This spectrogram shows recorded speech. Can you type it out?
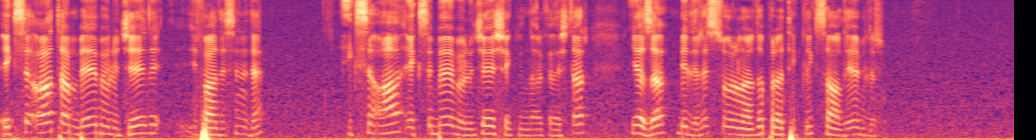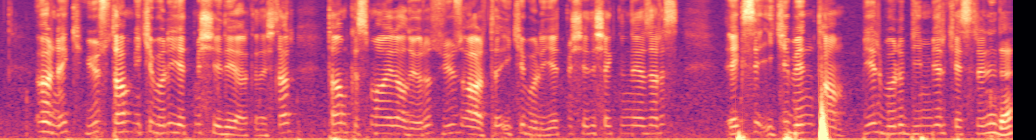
eksi A tam B bölü C ifadesini de eksi A eksi B bölü C şeklinde arkadaşlar yazabiliriz. Sorularda pratiklik sağlayabilir. Örnek 100 tam 2 bölü 77 arkadaşlar. Tam kısmı ayrı alıyoruz. 100 artı 2 bölü 77 şeklinde yazarız. Eksi 2000 tam 1 bölü 1001 kesrini de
